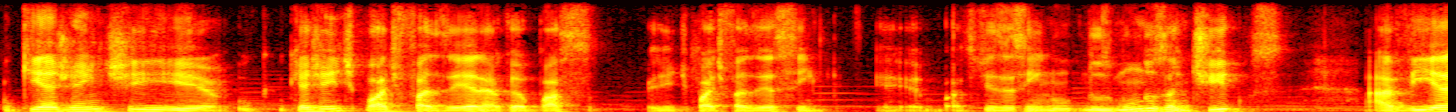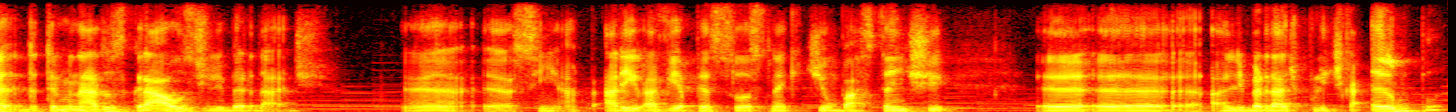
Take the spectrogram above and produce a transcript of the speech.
o que a gente o, o, que a gente pode fazer, né, o que eu posso, a gente pode fazer assim, é, posso dizer assim, no, nos mundos antigos havia determinados graus de liberdade. Né, assim, havia pessoas né, que tinham bastante uh, uh, a liberdade política ampla,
